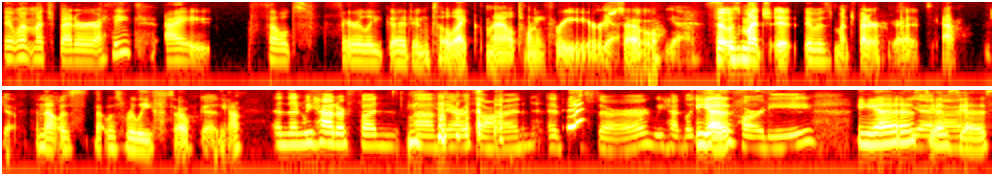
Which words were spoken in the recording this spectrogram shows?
it went much better i think i felt fairly good until like mile 23 or Yeah. so yeah. so it was much it, it was much better Right. but yeah Yeah. and that was that was relief so Good. yeah And then we had our fun uh, marathon at Sir. We had like a Yes. big party. yes Yeah, yes yes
